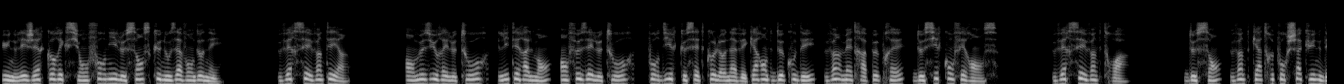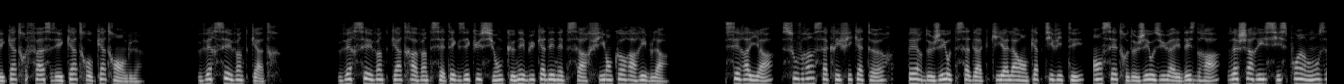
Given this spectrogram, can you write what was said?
Une légère correction fournit le sens que nous avons donné. Verset 21. En mesurait le tour, littéralement, en faisait le tour, pour dire que cette colonne avait 42 coudées, 20 mètres à peu près, de circonférence. Verset 23. 224 pour chacune des quatre faces et 4 aux quatre angles. Verset 24. Versets 24 à 27 Exécution que Nebuchadnezzar fit encore à Ribla. Seraya, souverain sacrificateur, père de Jéhotsadak qui alla en captivité, ancêtre de Jéhosua et d'Esdra, Zachari 6.11,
